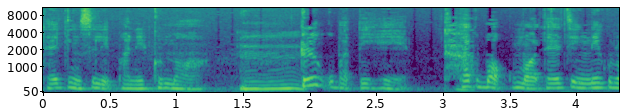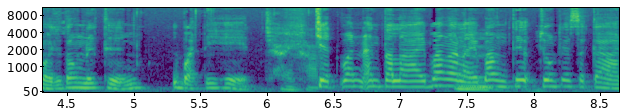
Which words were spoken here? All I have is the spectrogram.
แท้จริงสิริพานิชคุณหมออืมเรื่องอุบัติเหตุครับถ้าก็บอกคุณหมอแท้จริงนี่คุณหมอจะต้องนึกถึงอุบัติเหตุใช่ครับเจ็ดวันอันตรายบ้างอะไรอืมบ้างเทช่วงเทศกาล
